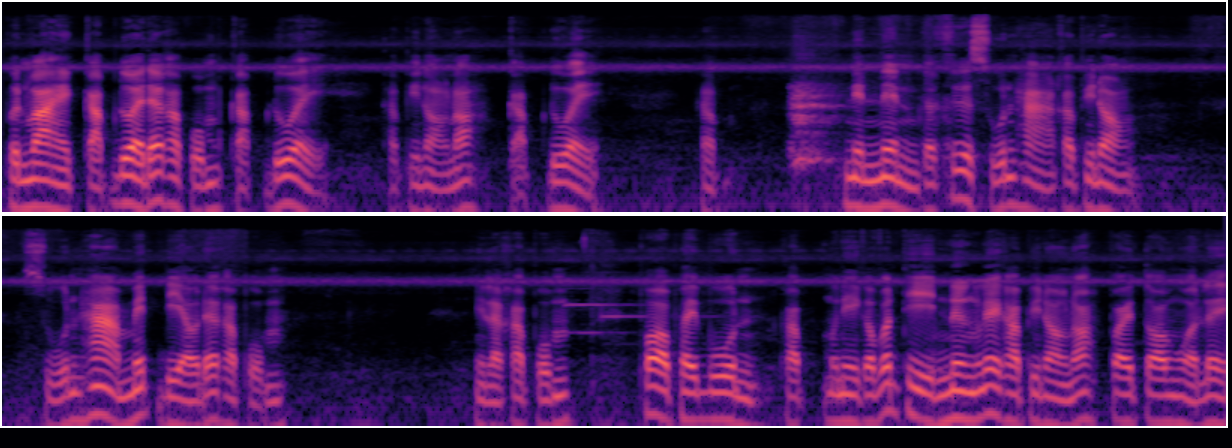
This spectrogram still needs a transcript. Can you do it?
เพิ่นว่าให้กลับด้วยเด้อครับผมกลับด้วยครับพี่น้องเนาะกลับด้วยครับ เน้นๆก็คือศูนย์หาครับพี่น้อง ศูนย์ห้าเม็ดเดียวเด้ครับผม นี่แหละครับผมพ่อไพบูลครับมือนี้กับวันที่หนึ่งเลยครับพี่น้องเนาะปล่อยตองวดเลย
